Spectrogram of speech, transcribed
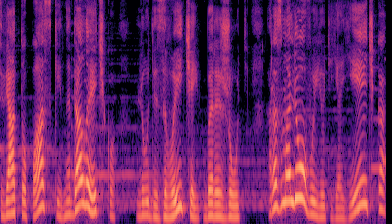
Свято Паски недалечко, люди звичай бережуть, розмальовують яєчка,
